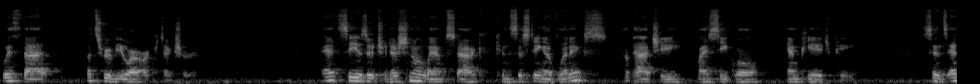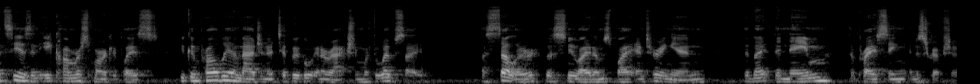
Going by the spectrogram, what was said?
With that, let's review our architecture. Etsy is a traditional LAMP stack consisting of Linux, Apache, MySQL, and PHP. Since Etsy is an e-commerce marketplace, you can probably imagine a typical interaction with the website. A seller lists new items by entering in the, the name, the pricing, and description.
